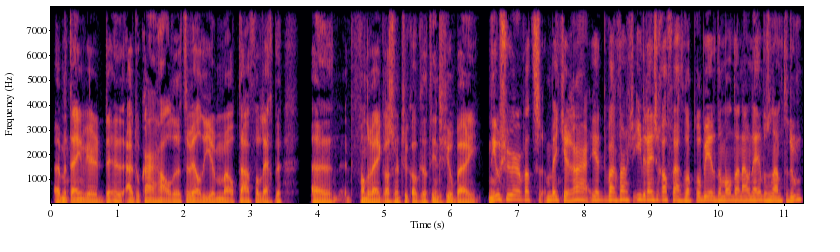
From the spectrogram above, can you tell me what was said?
eh, meteen weer de- uit elkaar haalde terwijl hij hem op tafel legde. Eh, van de week was er natuurlijk ook dat interview bij Nieuwsuur, wat een beetje raar, ja, waar, waar iedereen zich afvraagt, wat probeerde de man daar nou in hemelsnaam te doen?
